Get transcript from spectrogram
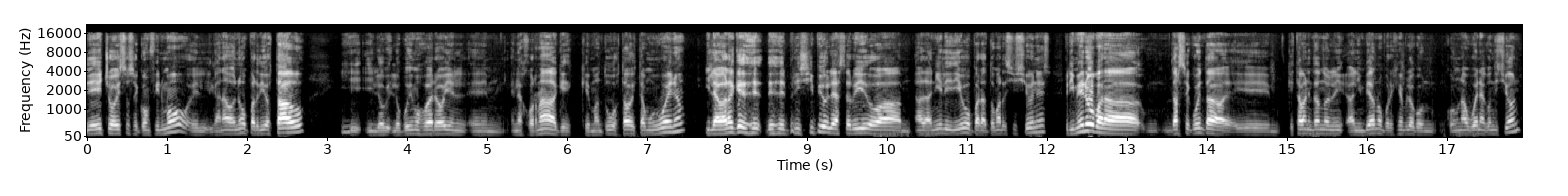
de hecho eso se confirmó, el ganado no perdió estado y, lo, pudimos ver hoy en, la jornada que, mantuvo estado y está muy bueno. Y la verdad que desde, el principio le ha servido a, Daniel y Diego para tomar decisiones. Primero para darse cuenta eh, que estaban entrando al invierno, por ejemplo, con, una buena condición,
